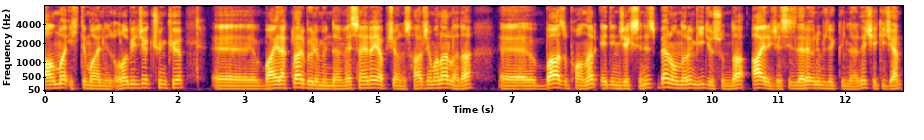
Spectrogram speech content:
alma ihtimaliniz olabilecek. Çünkü e, bayraklar bölümünden vesaire yapacağınız harcamalarla da e, bazı puanlar edineceksiniz. Ben onların videosunda ayrıca sizlere önümüzdeki günlerde çekeceğim.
